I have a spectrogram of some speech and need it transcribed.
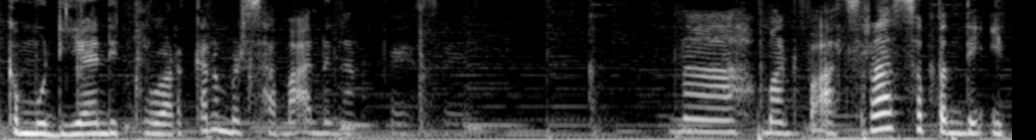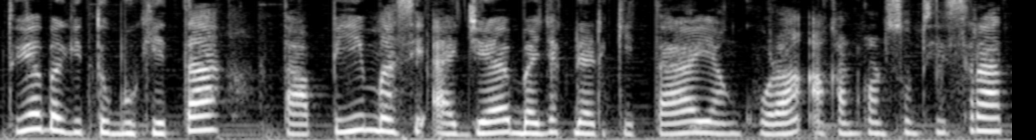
kemudian dikeluarkan bersamaan dengan feses. Nah, manfaat serat sepenting itu ya bagi tubuh kita, tapi masih aja banyak dari kita yang kurang akan konsumsi serat.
